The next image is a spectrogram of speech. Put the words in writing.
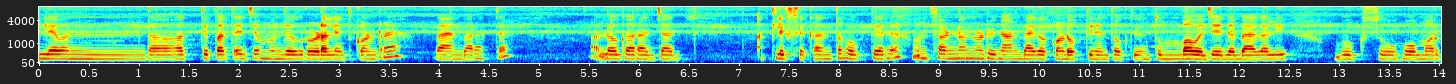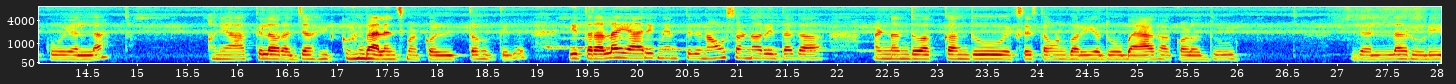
ಇಲ್ಲೇ ಒಂದು ಹತ್ತು ಇಪ್ಪತ್ತೈದು ಜನ ಮುಂದೆ ಹೋಗಿ ರೋಡಲ್ಲಿ ನಿಂತ್ಕೊಂಡ್ರೆ ವ್ಯಾನ್ ಬರುತ್ತೆ. ಅಲ್ಲೋಗಿ ಅವ್ರ ಹತ್ಲಿಕ್ಕೆ ಸಿಕ್ಕಂತ ಹೋಗ್ತಾರೆ. ಒಂದು ಸಣ್ಣ ನೋಡಿರಿ, ನಾನು ಬ್ಯಾಗ್ ಹಾಕ್ಕೊಂಡು ಹೋಗ್ತೀನಿ ಅಂತ ಹೋಗ್ತೀನಿ. ತುಂಬ ವಜೆ ಇದೆ ಬ್ಯಾಗಲ್ಲಿ. ಬುಕ್ಸು, ಹೋಮ್ವರ್ಕು ಎಲ್ಲ. ಅವನು ಆಗ್ತಿಲ್ಲ ಅವ್ರ ಅಜ್ಜ ಹಿಡ್ಕೊಂಡು ಬ್ಯಾಲೆನ್ಸ್ ಮಾಡ್ಕೊಳ್ತಾ ಹೋಗ್ತಿದ್ದೆ ಈ ಥರ ಎಲ್ಲ ಯಾರಿಗೆ ನೆನಪಿದೆ? ನಾವು ಸಣ್ಣವರಿದ್ದಾಗ ಅಣ್ಣಂದು, ಅಕ್ಕಂದು ಎಕ್ಸೈಸ್ ತೊಗೊಂಡು ಬರೆಯೋದು, ಬ್ಯಾಗ್ ಹಾಕ್ಕೊಳ್ಳೋದು ಇದೆಲ್ಲ ರೂಢಿ.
